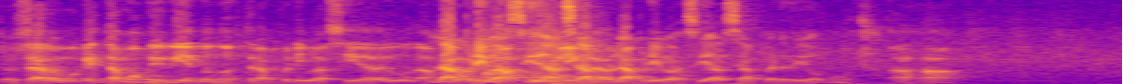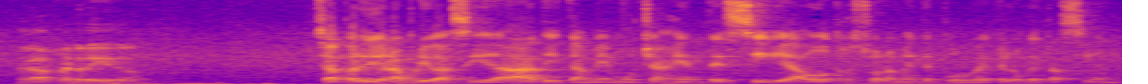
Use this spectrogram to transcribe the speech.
O Entonces, sea, como que estamos viviendo nuestra privacidad de una la privacidad, se ha, la privacidad se ha perdido mucho. Ajá. Se ha perdido. se ha perdido la privacidad y también mucha gente sigue a otra solamente por ver qué es lo que está haciendo.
